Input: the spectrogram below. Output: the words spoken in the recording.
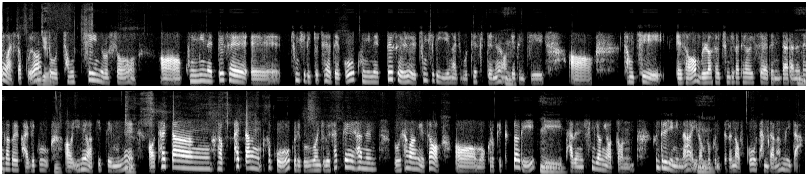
해왔었고요. 예. 또 정치인으로서 어, 국민의 뜻에 에, 충실히 쫓아야 되고 국민의 뜻을 충실히 이행하지 못했을 때는 음. 언제든지 어, 정치 에서 물러설 준비가 되어 있어야 된다라는 음. 생각을 가지고 음. 어, 임해왔기 때문에 네. 어, 탈당 탈당하고 그리고 의원직을 사퇴하는 그 상황에서 어 뭐 그렇게 특별히 음. 이 다른 심경의 어떤 흔들림이나 이런 음. 부분들은 없고 담담합니다.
